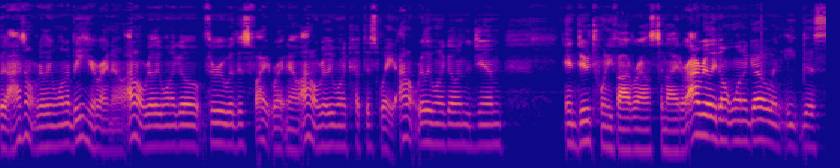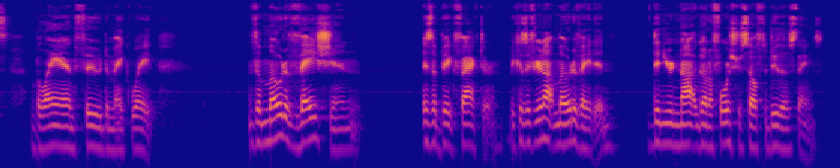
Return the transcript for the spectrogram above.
But I don't really want to be here right now. I don't really want to go through with this fight right now. I don't really want to cut this weight. I don't really want to go in the gym and do 25 rounds tonight, or I really don't want to go and eat this bland food to make weight. The motivation is a big factor because if you're not motivated, then you're not going to force yourself to do those things.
